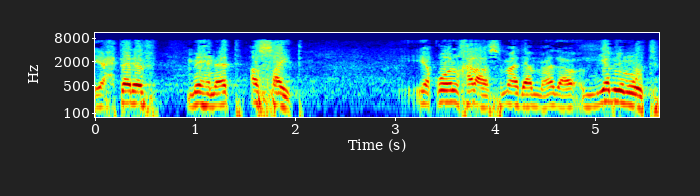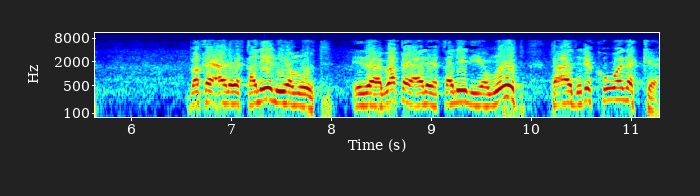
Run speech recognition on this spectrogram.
يحترف مهنة الصيد. يقول خلاص ما دام هذا يبي يموت بقي عليه قليل يموت. إذا بقي عليه قليل يموت فأدركه وذكه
